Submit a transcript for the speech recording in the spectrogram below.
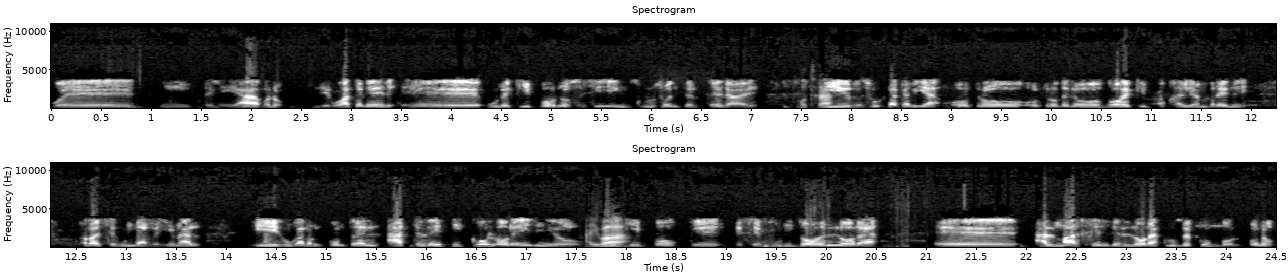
pues mm, tenía, bueno, llegó a tener eh, un equipo, no sé si incluso en tercera, ¿eh? Ostras, Y resulta que había otro, otro de los dos equipos que había en Brene, jugaba en segunda regional. Y jugaban contra el Atlético Loreño, Ahí va. un equipo que, que se fundó en Lora eh, al margen del Lora Club de Fútbol. Bueno,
